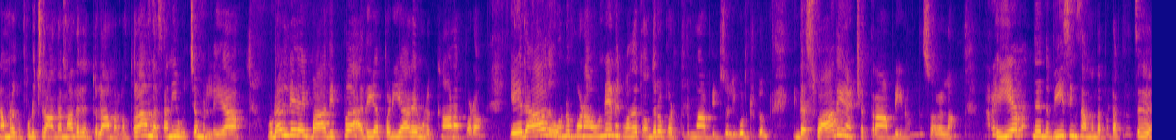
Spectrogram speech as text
நம்மளுக்கு பிடிச்சிரும். அந்த மாதிரி துலாம் இருக்கும். துலாமில் சனி உச்சம் இல்லையா? உடல்நிலை பாதிப்பு அதிகப்படியாக உங்களுக்கு காணப்படும். ஏதாவது ஒன்று போனால் ஒன்று எனக்கு வந்து தொந்தரவுப்படுத்திடுமா அப்படின்னு சொல்லி கொண்டிருக்கும் இந்த சுவாதி நட்சத்திரம் அப்படின்னு வந்து சொல்லலாம். நிறைய வந்து இந்த வீசிங் சம்மந்தப்பட்ட பிரச்சனை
